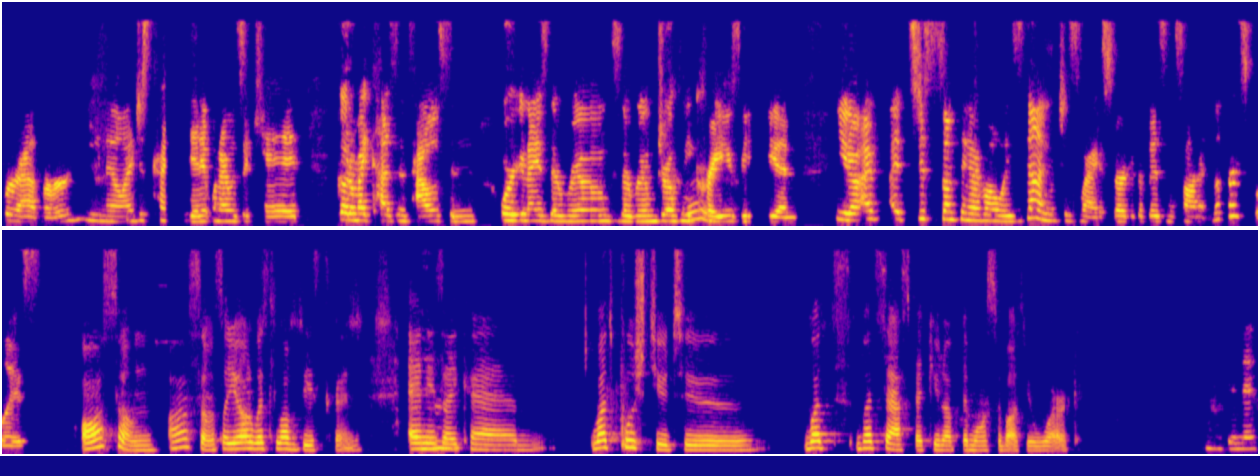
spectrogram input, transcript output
forever. You know, I just kind of did it when I was a kid. Go to my cousin's house and organize their room because their room drove me crazy, and you know, I've, it's just something I've always done, which is why I started a business on it in the first place. Awesome, awesome. So you always love this kind, and it's mm-hmm. like, um, what pushed you to? What what's the aspect you love the most about your work? my goodness.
